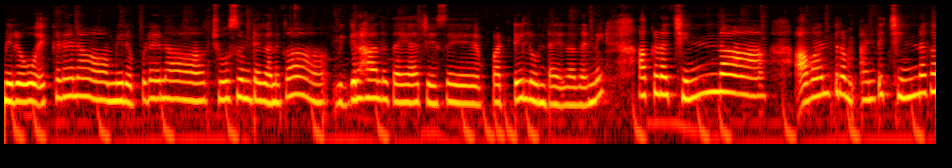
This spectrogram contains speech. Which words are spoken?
మీరు ఎక్కడైనా మీరు ఎప్పుడైనా చూసుంటే కనుక విగ్రహాలు తయారు చేసే పట్టీలు ఉంటాయి కదండి. అక్కడ చిన్న అవంతరం అంటే చిన్నగా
